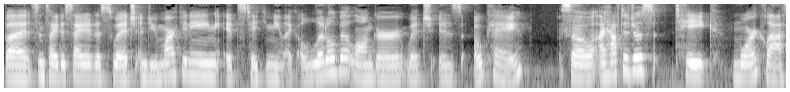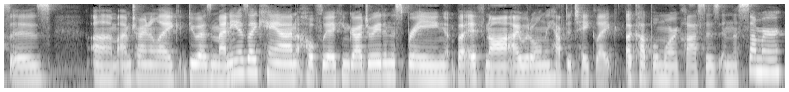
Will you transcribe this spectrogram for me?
but since I decided to switch and do marketing, it's taking me like a little bit longer, which is okay. So I have to just take more classes. Um, I'm trying to like do as many as I can. Hopefully, I can graduate in the spring, but if not, I would only have to take like a couple more classes in the summer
